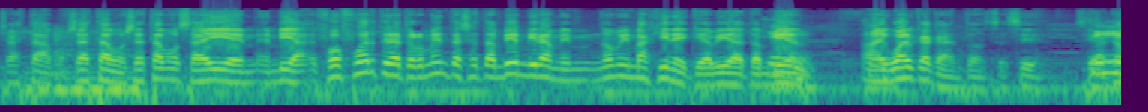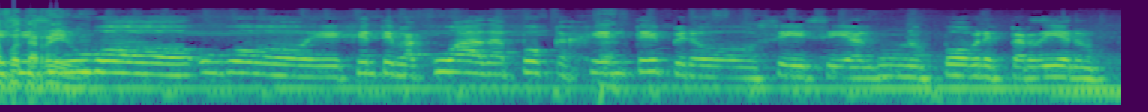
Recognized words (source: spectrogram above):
Ya estamos, ya estamos, ya estamos ahí en, vía. Fue fuerte la tormenta ya también, mira, no me imaginé que había también... ah, igual que acá entonces, sí. Sí, acá fue terrible. hubo, hubo eh, gente evacuada, poca gente, pero sí, sí, algunos pobres perdieron.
